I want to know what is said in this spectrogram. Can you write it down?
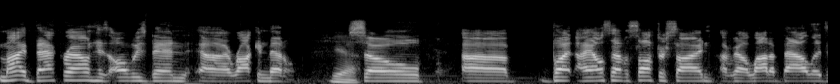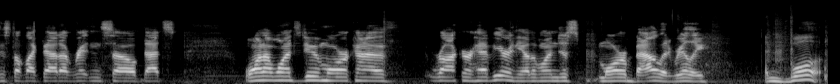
my background has always been uh, rock and metal. Yeah. So. Uh, but I also have a softer side. I've got a lot of ballads and stuff like that I've written. So that's one I wanted to do more kind of rocker heavier, and the other one just more ballad, really. And what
